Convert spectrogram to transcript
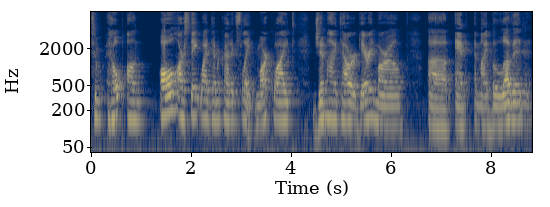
to help on all our statewide Democratic slate. Mark White, Jim Hightower, Garry Mauro, uh, and, and my beloved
